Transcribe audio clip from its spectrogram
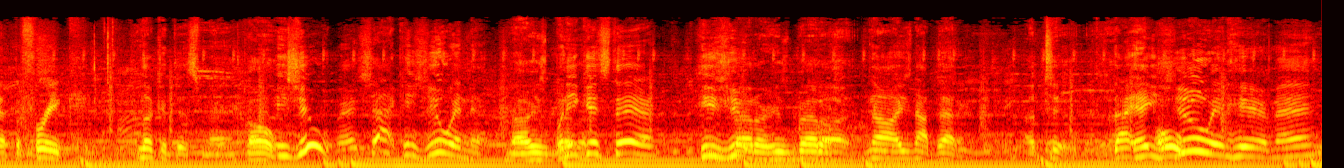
at the freak. Look at this, man. Oh. He's you, man. Shaq, he's you in there. No, he's better. When he gets there, he's you. better, he's better. Uh, no, he's not better. Uh, two. That, he's Oh. you in here, man.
